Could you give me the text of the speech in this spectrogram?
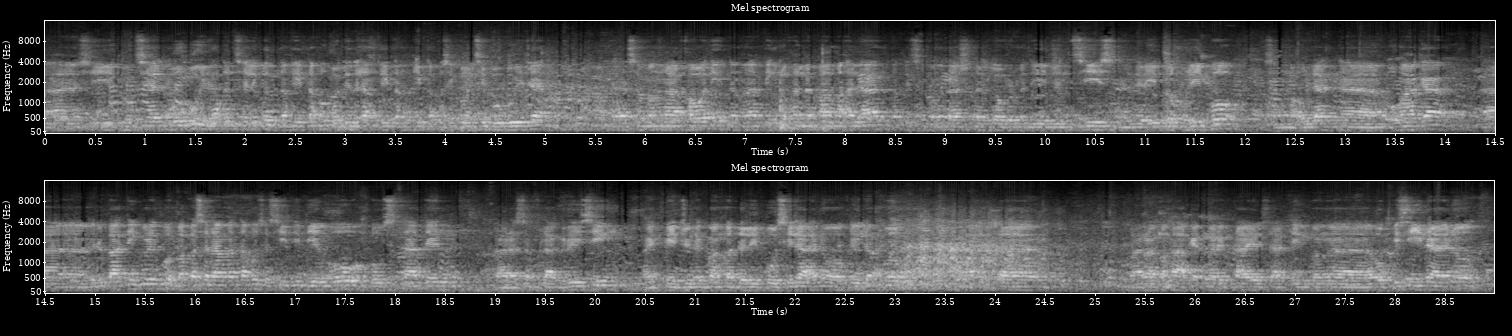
ah, si Konsehal Buboy na doon sa likod, nakita ko, buti na lang, kitang-kita ko si Konsi Buboy dyan. Ah, sa mga kawani ng ating lokal na pamahalaan, pati sa mga national government agencies, nandito muli po, sa maulan na umaga. Uh, Binabati ko rin po, papasalamat ako sa CTDMO, ang post natin para sa flag racing. Kahit medyo nagmamadali po sila, ano, okay lang po. At ah, para makakit na rin tayo sa ating mga opisina, ano.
